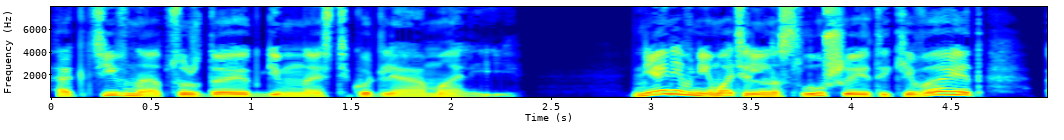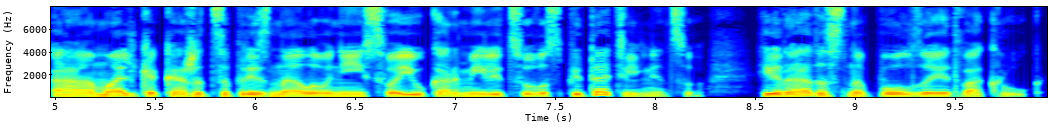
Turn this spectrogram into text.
активно обсуждают гимнастику для Амалии. Няня внимательно слушает и кивает, а Амалька, кажется, признала в ней свою кормилицу-воспитательницу и радостно ползает вокруг,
